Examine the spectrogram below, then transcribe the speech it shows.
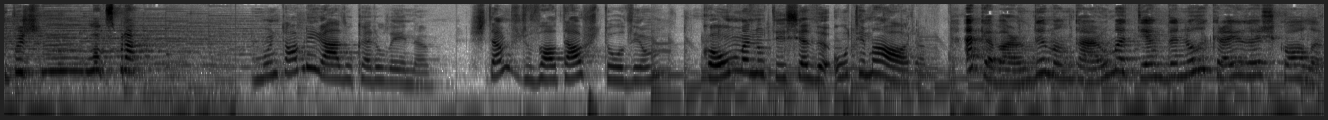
depois logo se verá. Muito obrigado, Carolina. Estamos de volta ao estúdio com uma notícia de última hora. Acabaram de montar uma tenda no recreio da escola.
